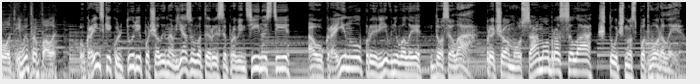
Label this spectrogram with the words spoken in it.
От і ми пропали. Українській культурі почали нав'язувати риси провінційності, а Україну прирівнювали до села. Причому сам образ села штучно спотворили.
